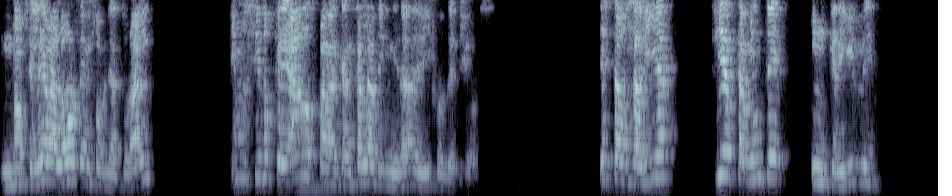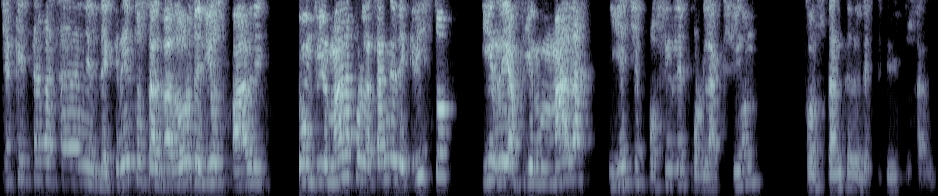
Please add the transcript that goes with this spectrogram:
nos eleva al orden sobrenatural, hemos sido creados para alcanzar la dignidad de hijos de Dios. Esta osadía, ciertamente increíble, ya que está basada en el decreto salvador de Dios Padre, confirmada por la sangre de Cristo y reafirmada y hecha posible por la acción constante del Espíritu Santo.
